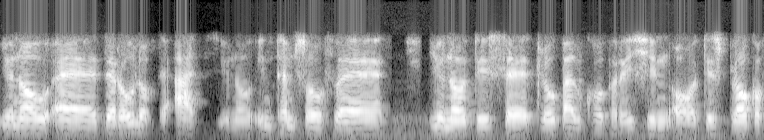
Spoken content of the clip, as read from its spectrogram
you know, uh, the role of the arts, you know, in terms of, uh, you know, this uh, global cooperation or this block of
